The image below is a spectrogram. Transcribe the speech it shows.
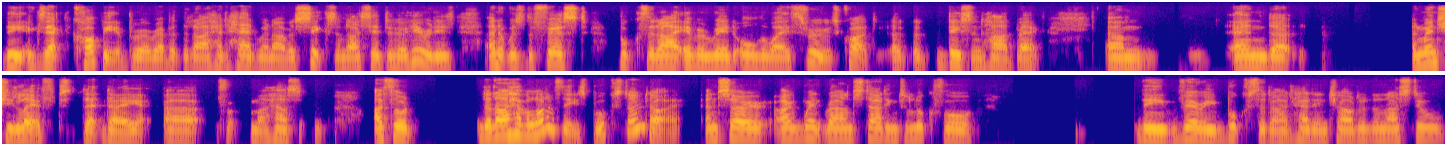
the exact copy of Br'er Rabbit that I had had when I was six, and I said to her, "Here it is," and it was the first book that I ever read all the way through. It's quite a, a decent hardback, um, and uh, and when she left that day uh, my house, I thought, that I have a lot of these books, don't I? And so I went round starting to look for the very books that I had had in childhood, and I still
